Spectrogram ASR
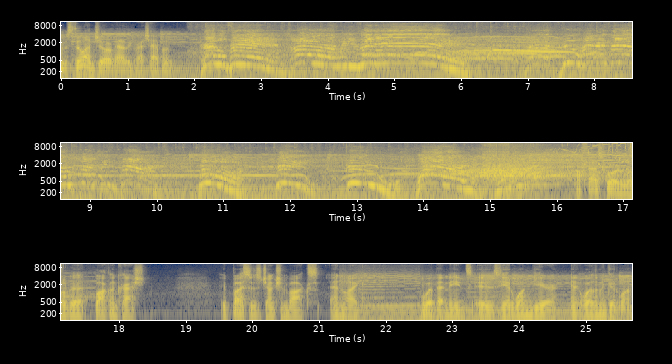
I'm still unsure of how the crash happened. Rebel fans, are we ready? The 200 miles starts in five, four, three, two, one. I'll fast forward a little bit. Lachlan crashed. It busted his junction box, and like, what that means is he had one gear, and it wasn't a good one.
